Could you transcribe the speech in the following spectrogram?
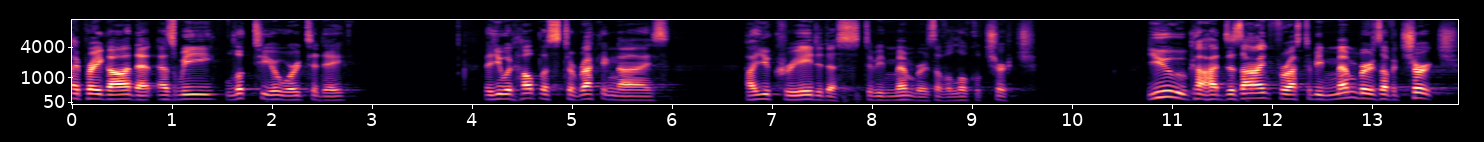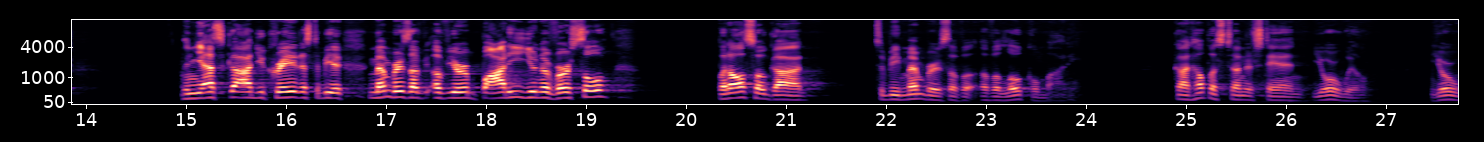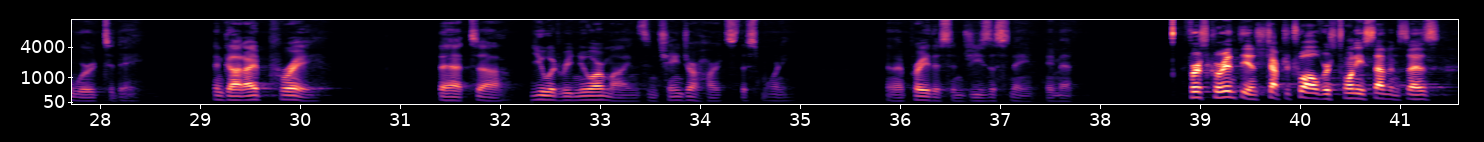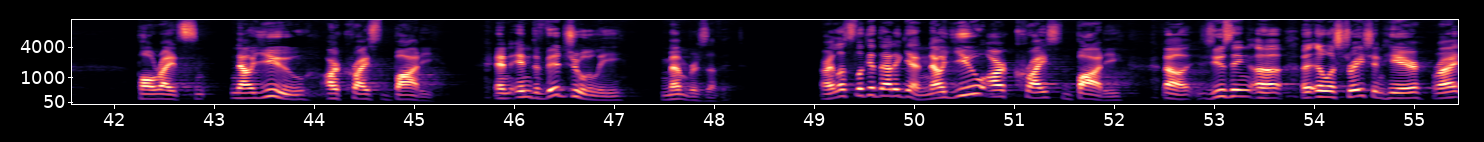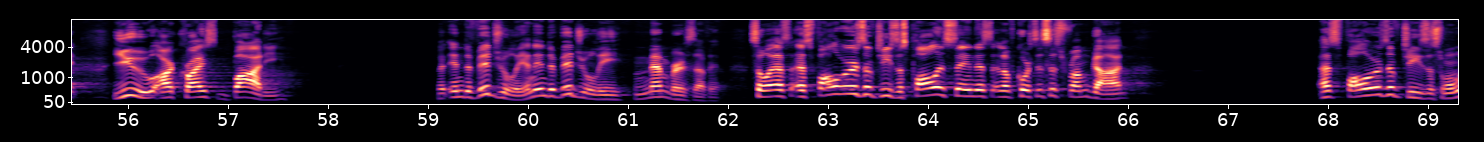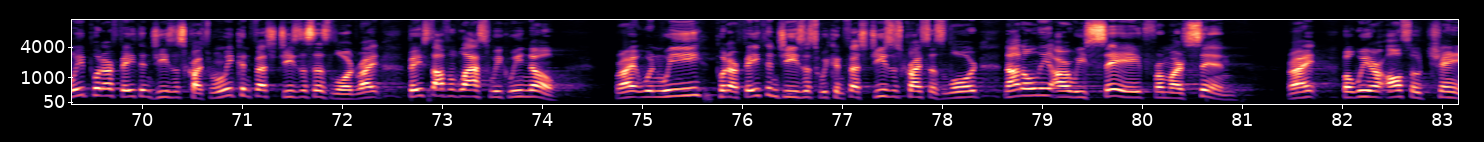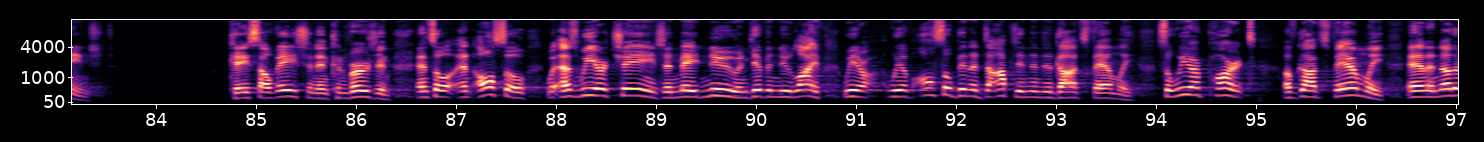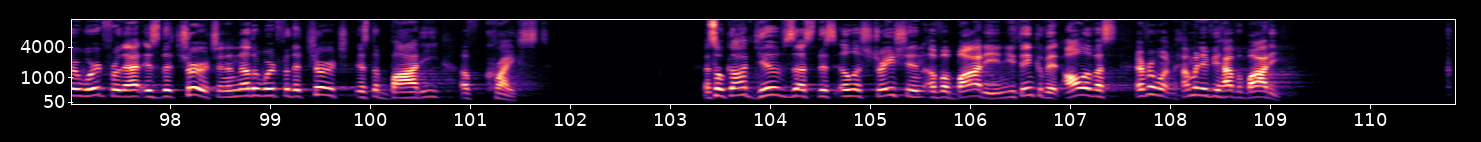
I pray, God, that as we look to your word today, that you would help us to recognize how you created us to be members of a local church. You, God, designed for us to be members of a church. And yes, God, you created us to be members of, of your body universal, but also, God, to be members of a, of a local body. God, help us to understand your will, your word today. And God, I pray that uh, you would renew our minds and change our hearts this morning. And I pray this in Jesus' name. Amen. 1 Corinthians chapter 12 verse 27 says Paul writes, "Now you are Christ's body and individually members of it." All right, let's look at that again. Now you are Christ's body. Now, using an illustration here, right? You are Christ's body, but individually, and individually members of it. So, as, as followers of Jesus, Paul is saying this, and of course, this is from God. As followers of Jesus, when we put our faith in Jesus Christ, when we confess Jesus as Lord, right? Based off of last week, we know, right? When we put our faith in Jesus, we confess Jesus Christ as Lord, not only are we saved from our sin, right? But we are also changed. Okay, salvation and conversion. And so, and also, as we are changed and made new and given new life, we, are, we have also been adopted into God's family. So we are part of God's family. And another word for that is the church. And another word for the church is the body of Christ. And so God gives us this illustration of a body. And you think of it, all of us, everyone, how many of you have a body?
